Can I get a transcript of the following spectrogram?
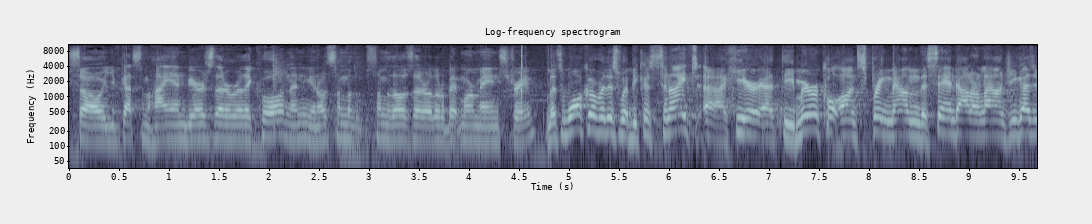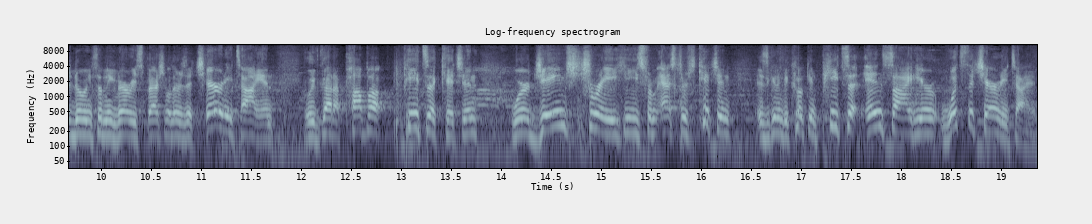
So you've got some high-end beers that are really cool, and then you know some of the, some of those that are a little bit more mainstream. Let's walk over this way because tonight uh, here at the Miracle on Spring Mountain, the Sand Dollar Lounge, you guys are doing something very special. There's a charity tie-in. We've got a pop-up pizza kitchen where James Trees, he's from Esther's Kitchen, is going to be cooking pizza inside here. What's the charity tie-in?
